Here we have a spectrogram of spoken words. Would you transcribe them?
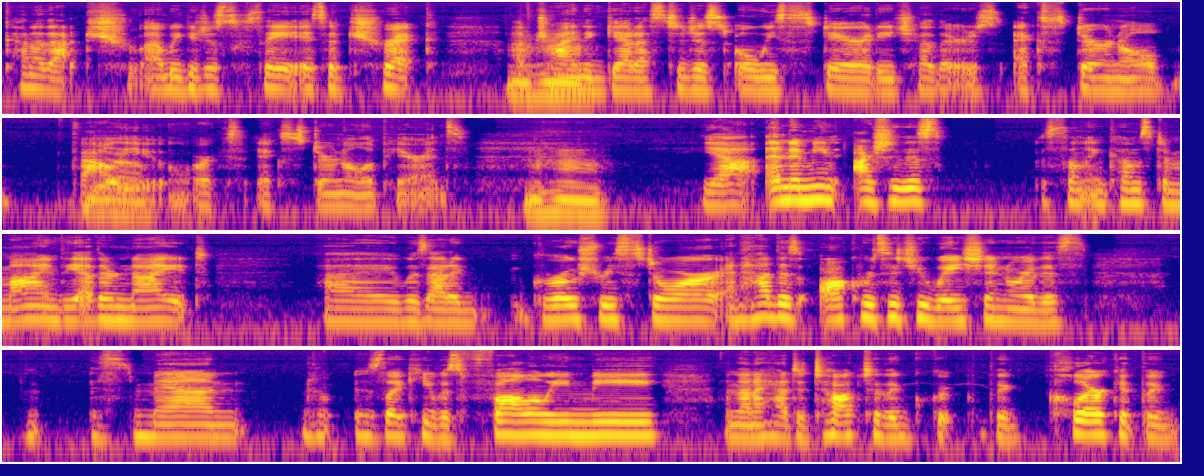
kind of that tr- uh, we could just say it's a trick of mm-hmm. trying to get us to just always stare at each other's external value or ex- external appearance. Mm-hmm. Yeah, and I mean, actually, this something comes to mind. The other night, I was at a grocery store and had this awkward situation where this this man was like he was following me, and then I had to talk to the the clerk at the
